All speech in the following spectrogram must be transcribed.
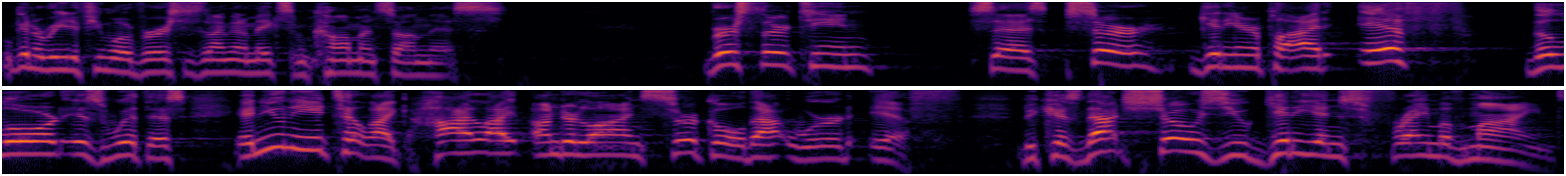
We're going to read a few more verses and I'm going to make some comments on this. Verse 13 says, Sir, Gideon replied, If the Lord is with us. And you need to like highlight, underline, circle that word if, because that shows you Gideon's frame of mind.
